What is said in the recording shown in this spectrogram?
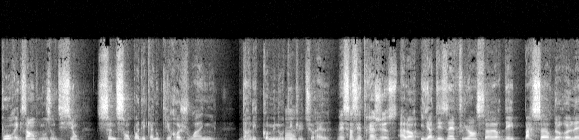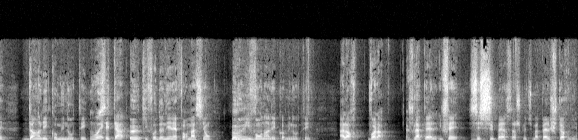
pour exemple, nos auditions, ce ne sont pas des canaux qui rejoignent dans les communautés culturelles. Mais ça, c'est très juste. Alors, il y a des influenceurs, des passeurs de relais dans les communautés. Oui. C'est à eux qu'il faut donner l'information. Eux, ils vont dans les communautés. Alors, voilà, je l'appelle. Il fait, c'est super, Serge, que tu m'appelles, je te reviens.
